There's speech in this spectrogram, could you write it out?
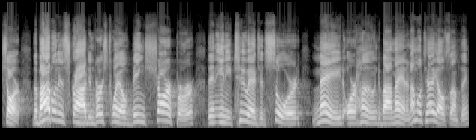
sharp. The Bible described in verse 12 being sharper than any two edged sword made or honed by man. And I'm going to tell y'all something.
